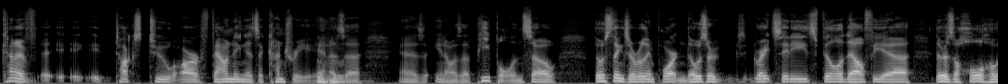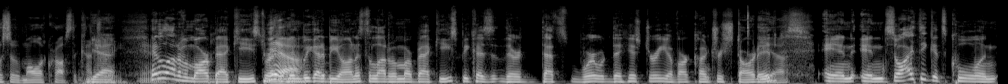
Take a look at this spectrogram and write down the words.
kind of it, it talks to our founding as a country and as mm-hmm. a and as you know as a people. And so those things are really important. Those are great cities. Philadelphia. There's a whole host of them all across the country. Yeah. and a lot of them are back east, right? I mean, we got to be honest. A lot of them are back east because they're that's where the history of our country started. Yes. and and so I think it's cool and.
